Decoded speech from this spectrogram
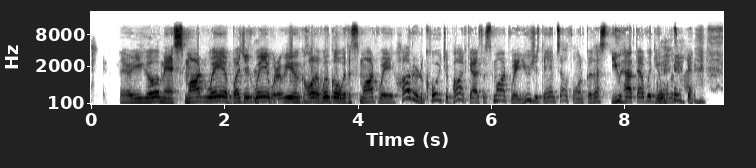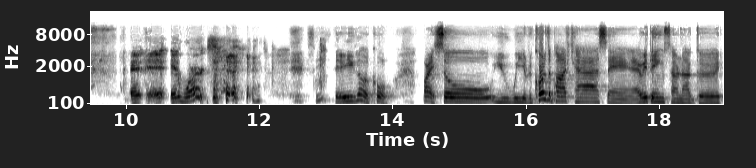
there you go, man. Smart way, a budget way, whatever you call it. We'll go with the smart way. How to record your podcast? The smart way. Use your damn cell phone because that's you have that with you all the time. it, it, it works. See, there you go. Cool. All right, so you we recorded the podcast and everything turned out good.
